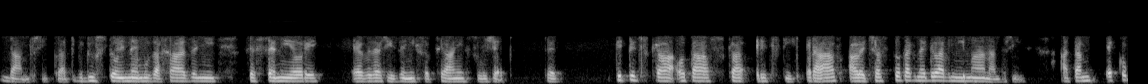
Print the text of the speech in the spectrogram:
dám příklad, k důstojnému zacházení se seniory v zařízeních sociálních služeb. To je typická otázka lidských práv, ale často tak nebyla vnímána dřív. A tam jako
